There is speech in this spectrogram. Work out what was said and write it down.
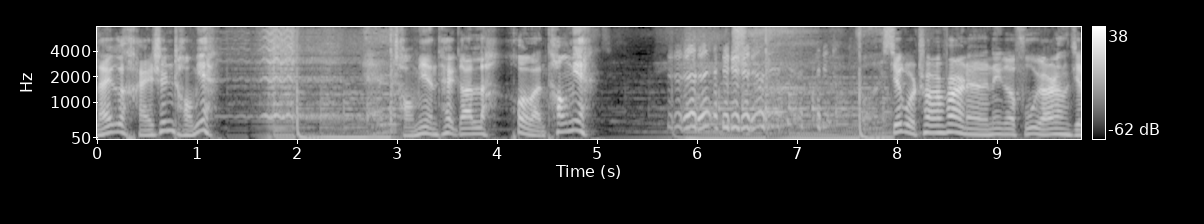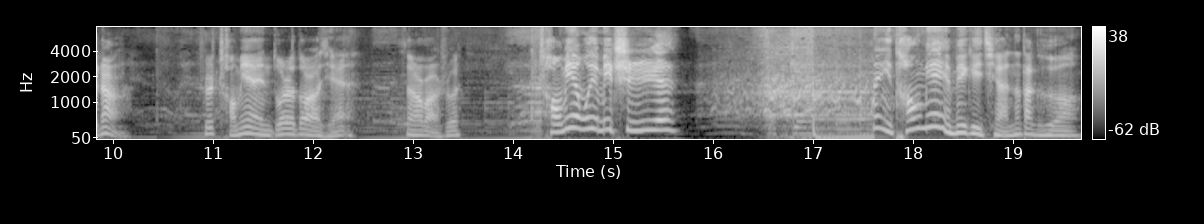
来个海参炒面，炒面太干了，换碗汤面。结果吃完饭呢，那个服务员让他结账，说炒面多少多少钱？孙小宝说炒面我也没吃啊。那你汤面也没给钱呢，大哥。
